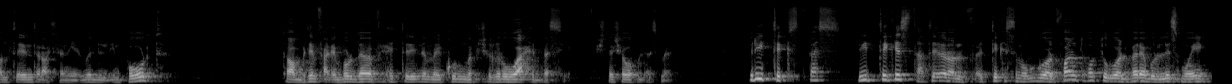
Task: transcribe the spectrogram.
alt enter عشان يعمل لي ال import طبعا بتنفع ال import دايما في الحتة دي لما يكون ما فيش غيره واحد بس يعني مفيش تشابه في الأسماء. read text بس. read text هتقرأ ال text الموجود جوه ال file وتحطه جوه ال variable اللي اسمه إيه؟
